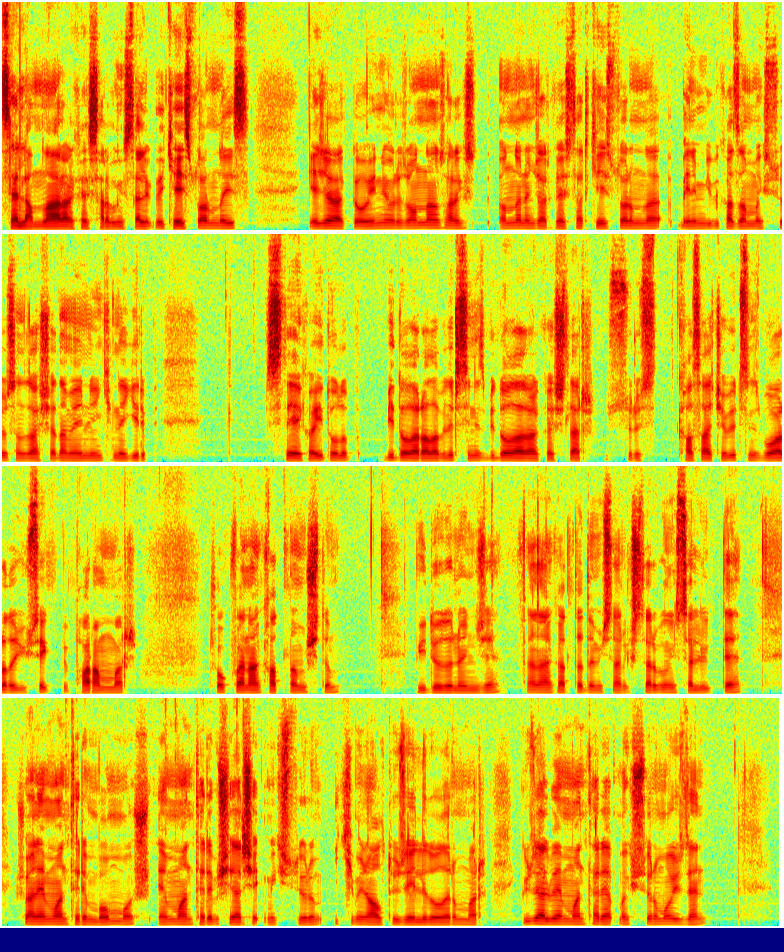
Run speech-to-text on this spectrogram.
Selamlar arkadaşlar. Bugün sizlerle Case Storm'dayız. Gece vakti oynuyoruz. Ondan sonra ondan önce arkadaşlar Case Storm'da benim gibi kazanmak istiyorsanız aşağıdan benim linkimle girip siteye kayıt olup 1 dolar alabilirsiniz. 1 dolar arkadaşlar bir sürü kasa açabilirsiniz. Bu arada yüksek bir param var. Çok fena katlamıştım videodan önce. Fena katladığım için arkadaşlar bugün sizlerle şu an envanterim bomboş. Envantere bir şeyler çekmek istiyorum. 2650 dolarım var. Güzel bir envanter yapmak istiyorum. O yüzden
